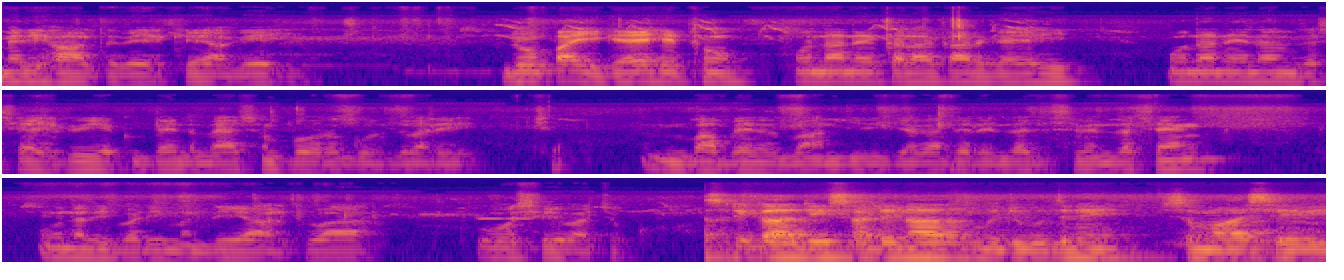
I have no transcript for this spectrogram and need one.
ਮੇਰੀ ਹਾਲਤ ਵੇਖ ਕੇ ਆ ਗਏ ਸੀ। ਦੋ ਭਾਈ ਗਏ ਇੱਥੋਂ ਉਹਨਾਂ ਨੇ ਕਲਾਕਾਰ ਗਏ ਸੀ। ਉਹਨਾਂ ਨੇ ਇਹਨਾਂ ਨੂੰ ਦੱਸਿਆ ਸੀ ਵੀ ਇੱਕ ਪਿੰਡ ਮਹਿਸਮਪੁਰ ਗੁਰਦੁਆਰੇ। ਬਾਬੇ ਨਿਰਵਾਨ ਜੀ ਦੀ ਜਗ੍ਹਾ ਤੇ ਰਹਿੰਦਾ ਜਸਵਿੰਦਰ ਸਿੰਘ। ਉਹਨਾਂ ਦੀ ਬੜੀ ਮੰਦੀ ਹਾਲਤ ਵਾ ਉਹ ਸੇਵਾ ਚੁੱਕੋ ਸਤਿ ਸ੍ਰੀ ਅਕਾਲ ਜੀ। ਸਾਡੇ ਨਾਲ ਮੌਜੂਦ ਨੇ ਸਮਾਜ ਸੇਵੀ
